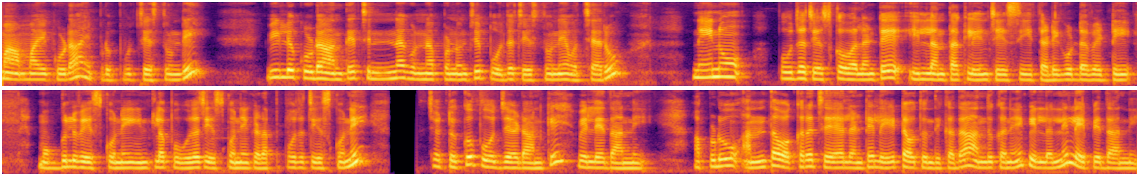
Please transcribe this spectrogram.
మా అమ్మాయి కూడా ఇప్పుడు పూజ చేస్తుంది. వీళ్ళు కూడా అంతే చిన్నగా ఉన్నప్పటి నుంచి పూజ చేస్తూనే వచ్చారు. నేను పూజ చేసుకోవాలంటే ఇల్లంతా క్లీన్ చేసి తడిగుడ్డ పెట్టి ముగ్గులు వేసుకొని ఇంట్లో పూజ చేసుకొని గడప పూజ చేసుకొని చెట్టుకు పూజ చేయడానికి వెళ్ళేదాన్ని. అప్పుడు అంతా ఒక్కరే చేయాలంటే లేట్ అవుతుంది కదా అందుకనే పిల్లల్ని లేపేదాన్ని.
